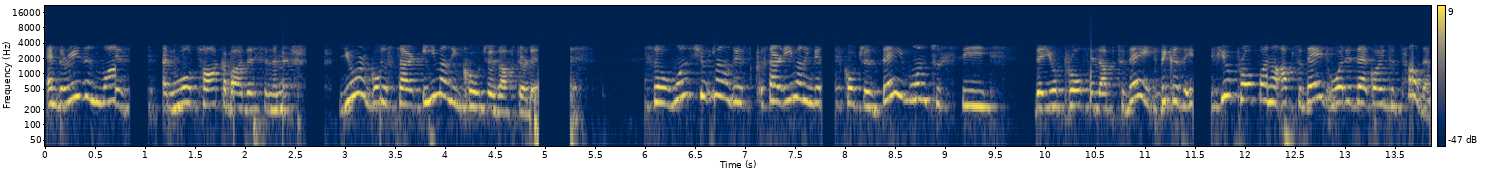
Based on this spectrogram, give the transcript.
And the reason why is, and we'll talk about this in a minute, you are going to start emailing coaches after this. So once you email this, start emailing these coaches, they want to see that your profile is up to date. Because if your profile is not up to date, what is that going to tell them?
